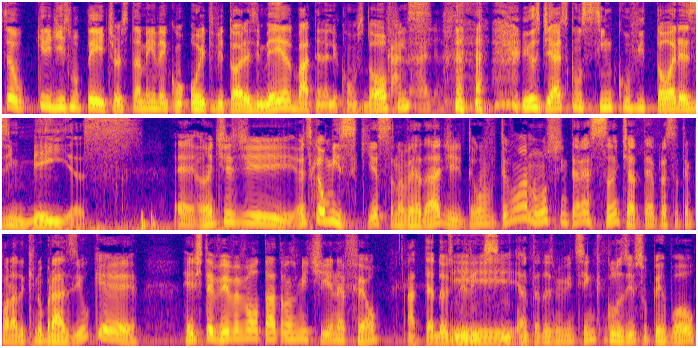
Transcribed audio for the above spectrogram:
Seu queridíssimo Patriots também vem com oito vitórias e meias, batendo ali com os Dolphins. e os Jets com cinco vitórias e meias. É, antes de. Antes que eu me esqueça, na verdade, teve um anúncio interessante até para essa temporada aqui no Brasil, que Rede TV vai voltar a transmitir NFL. Até 2025. E, até 2025, inclusive Super Bowl.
